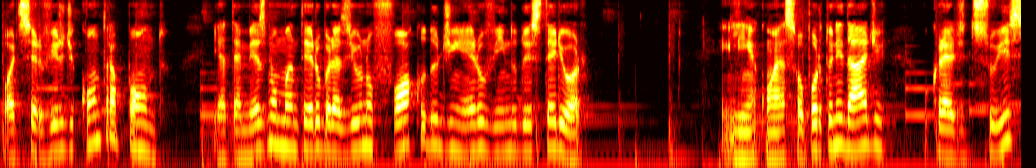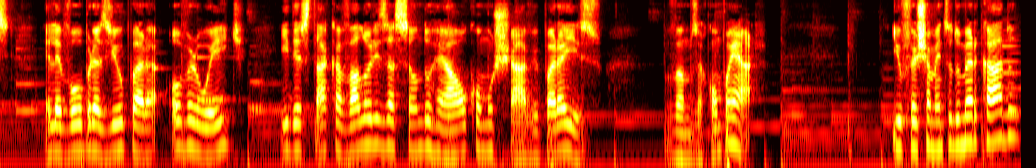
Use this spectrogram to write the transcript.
pode servir de contraponto e até mesmo manter o Brasil no foco do dinheiro vindo do exterior. Em linha com essa oportunidade, o Credit Suisse elevou o Brasil para overweight e destaca a valorização do real como chave para isso. Vamos acompanhar. E o fechamento do mercado?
